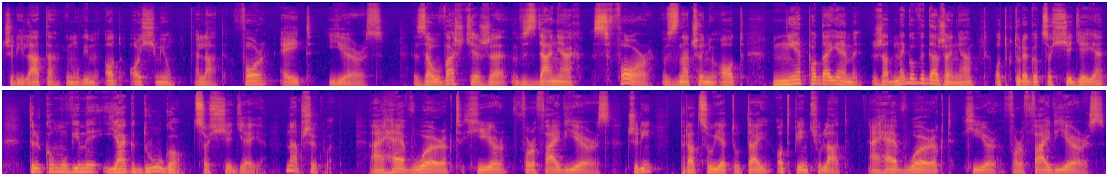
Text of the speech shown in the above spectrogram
czyli lata, i mówimy od 8 lat. For 8 years. Zauważcie, że w zdaniach z for w znaczeniu od nie podajemy żadnego wydarzenia, od którego coś się dzieje, tylko mówimy, jak długo coś się dzieje. Na przykład, I have worked here for five years, czyli pracuję tutaj od pięciu lat. I have worked here for five years.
